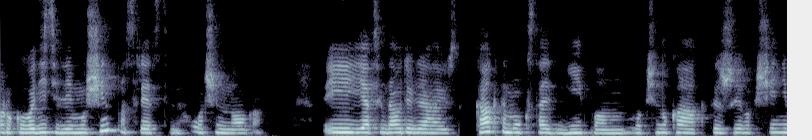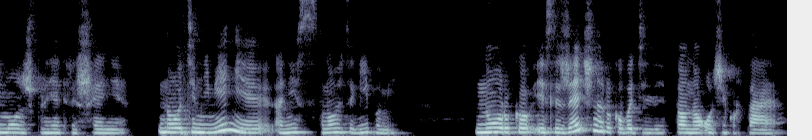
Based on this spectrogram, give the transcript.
руководителей мужчин посредственных очень много. И я всегда удивляюсь, как ты мог стать гипом? Вообще, ну как? Ты же вообще не можешь принять решение. Но, тем не менее, они становятся гипами. Но руко... если женщина руководитель, то она очень крутая.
